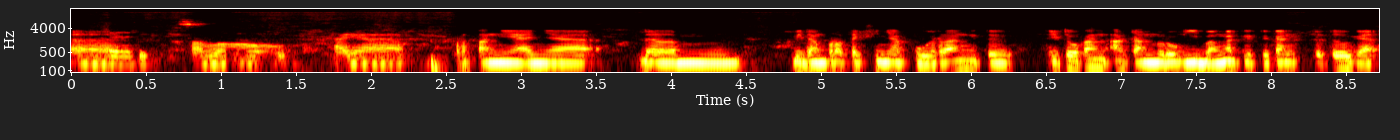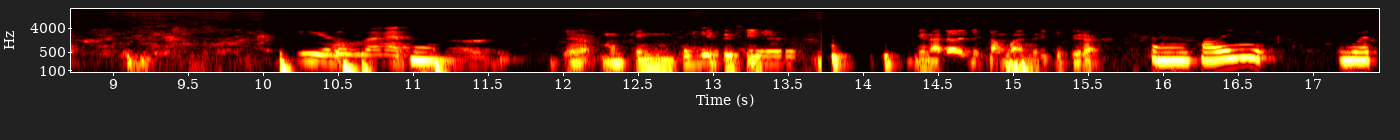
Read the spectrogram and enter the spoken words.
Eh, kalau kayak pertaniannya dalam bidang proteksinya kurang gitu itu kan akan merugi banget gitu kan betul gak Iya. Betul banget. ya mungkin itu sih mungkin ada tambahan dari Cipira Eh, paling buat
